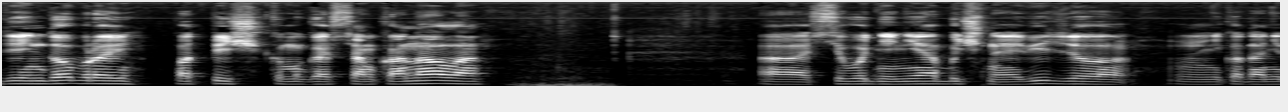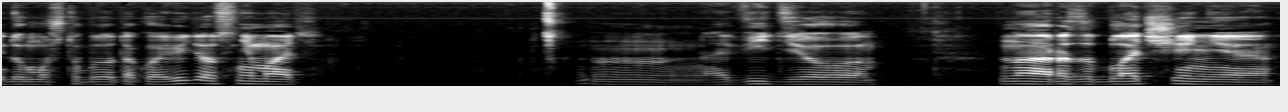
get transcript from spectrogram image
День добрый подписчикам и гостям канала. А, сегодня необычное видео. Никогда не думал, что буду такое видео снимать. Видео на разоблачение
